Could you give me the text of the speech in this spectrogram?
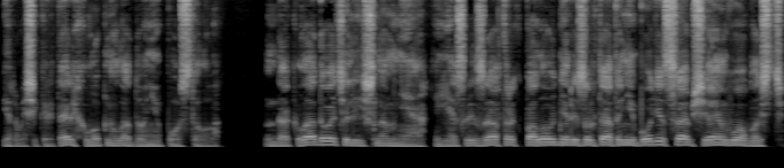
Первый секретарь хлопнул ладонью по столу. Докладывать лично мне. Если завтра к полудню результата не будет, сообщаем в область.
